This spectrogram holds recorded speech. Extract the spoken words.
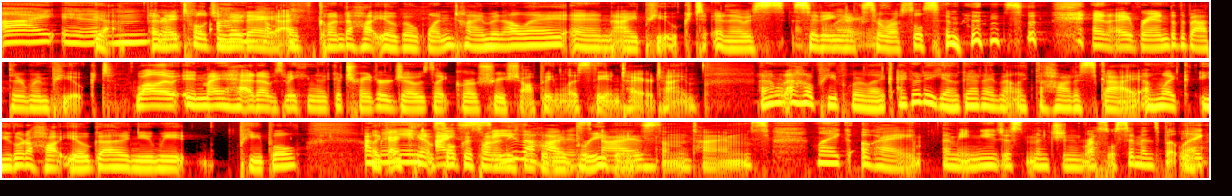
I am. Yeah. And I told you today. I've gone to hot yoga one time in LA and I puked. And I was sitting next to Russell Simmons and I ran to the bathroom and puked. While I, in my head, I was making like a Trader Joe's like grocery shopping list the entire time. I don't know how people are like, I go to yoga and I met like the hottest guy. I'm like, you go to hot yoga and you meet people. Like I, can't focus on see anything the but my breathing. guys sometimes. Like, okay, I mean, you just mentioned Russell Simmons, but like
